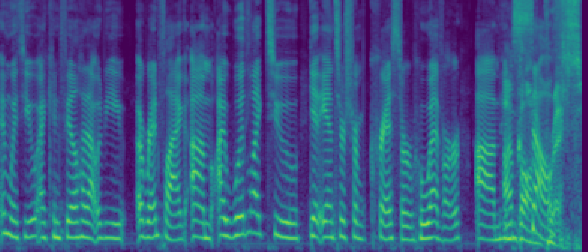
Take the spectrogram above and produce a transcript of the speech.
am with you. I can feel how that would be a red flag. Um, I would like to get answers from Chris or whoever. Um, I'm calling. Chris.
